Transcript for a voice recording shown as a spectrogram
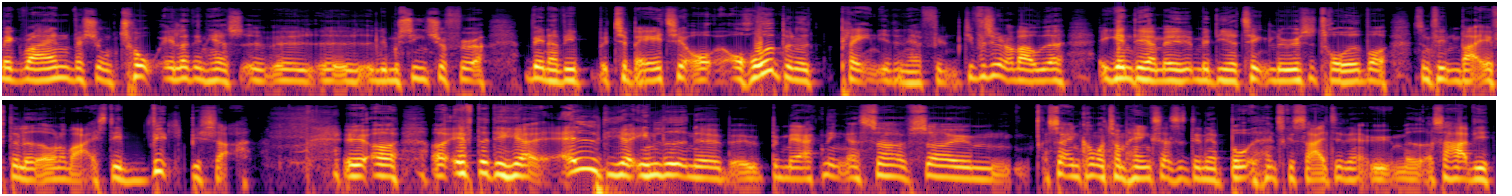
Meg Ryan version 2 eller den her øh, øh, limousinechauffør vender vi tilbage til overhovedet på noget plan i den her film. De forsvinder bare ud af, igen det her med, med de her ting, løse tråde, hvor, som filmen bare efterlader undervejs. Det er vildt bizarre. Øh, og, og efter det her, alle de her indledende øh, bemærkninger, så, så, øhm, så ankommer Tom Hanks, altså den her båd, han skal sejle til den her ø med. Og så har vi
